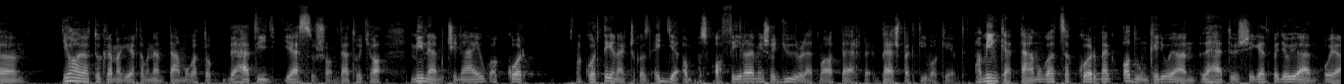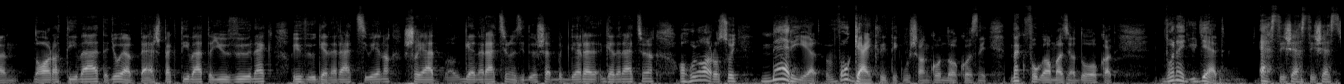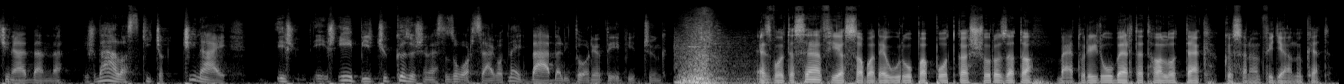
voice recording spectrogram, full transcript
Jaj, ja, tökre megértem, hogy nem támogatok, de hát így jesszusom. Tehát, hogyha mi nem csináljuk, akkor akkor tényleg csak az, egy, az a félelem és a gyűlölet marad per, perspektívaként. Ha minket támogatsz, akkor meg adunk egy olyan lehetőséget, vagy olyan, olyan narratívát, egy olyan perspektívát a jövőnek, a jövő generációjának, saját generáción, az idősebb generációnak, ahol arról szól, hogy merjél vagánykritikusan gondolkozni, megfogalmazni a dolgokat. Van egy ügyed, ezt is, ezt is, ezt csináld benne. És választ ki, csak csinálj, és, és építsük közösen ezt az országot, ne egy bábeli tornyot építsünk. Ez volt a Selfie, a Szabad Európa podcast sorozata. Bátori Róbertet hallották, köszönöm figyelmüket.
